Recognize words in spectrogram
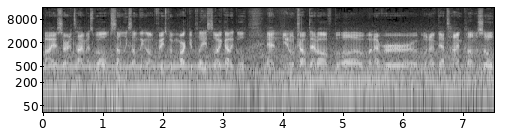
by a certain time as well. I'm selling something on Facebook Marketplace, so I gotta go and, you know, drop that off uh, whenever, whenever that time comes. So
